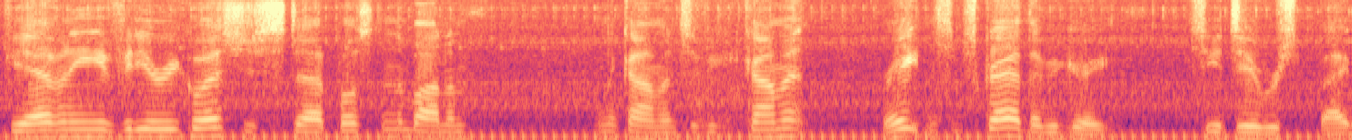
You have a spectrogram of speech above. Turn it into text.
If you have any video requests, just uh, post in the bottom in the comments. If you can comment, rate, and subscribe, that'd be great. See you, tubers. Bye.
